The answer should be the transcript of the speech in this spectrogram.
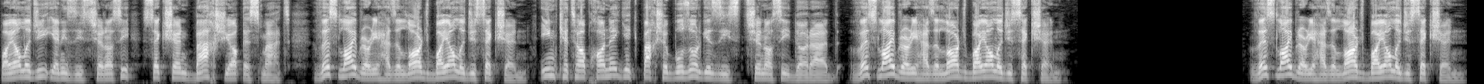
biology یعنی زیست شناسی section بخش یا قسمت This library has a large biology section این کتابخانه یک بخش بزرگ زیست شناسی دارد This library has a large biology section This library has a large biology section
